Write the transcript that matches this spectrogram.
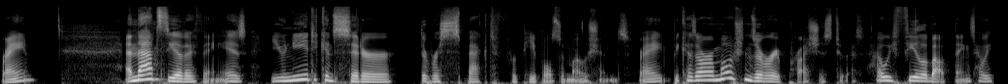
right? And that's the other thing is you need to consider the respect for people's emotions, right? Because our emotions are very precious to us. How we feel about things, how we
